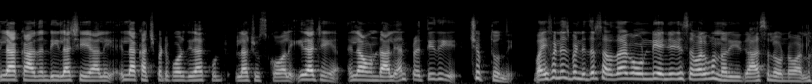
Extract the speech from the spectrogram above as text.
ఇలా కాదండి ఇలా చేయాలి ఇలా ఖర్చు పెట్టకూడదు ఇలా ఇలా చూసుకోవాలి ఇలా చేయ ఇలా ఉండాలి అని ప్రతిదీ చెప్తుంది. వైఫ్ అండ్ హస్బెండ్ ఇద్దరు సరదాగా ఉండి ఎంజాయ్ చేసే వాళ్ళు కూడా ఉన్నారు ఈ రాశిలో ఉన్న వాళ్ళు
